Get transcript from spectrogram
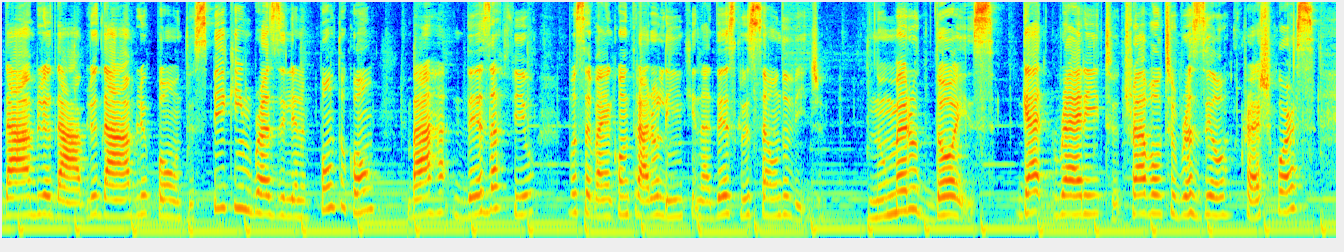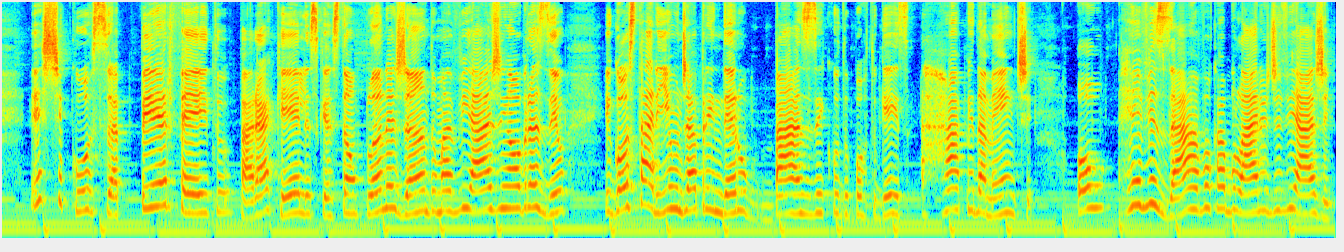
www.speakingbrazilian.com/desafio. Você vai encontrar o link na descrição do vídeo. Número 2. Get Ready to Travel to Brazil Crash Course. Este curso é perfeito para aqueles que estão planejando uma viagem ao Brasil e gostariam de aprender o básico do português rapidamente ou revisar vocabulário de viagem.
